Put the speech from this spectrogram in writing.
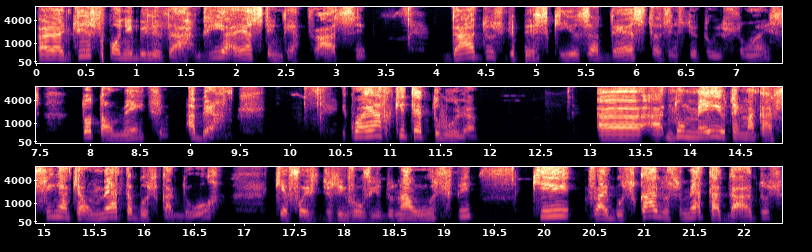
para disponibilizar via esta interface dados de pesquisa destas instituições totalmente abertos. E qual é a arquitetura? Ah, no meio tem uma caixinha que é um metabuscador, que foi desenvolvido na USP, que vai buscar os metadados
